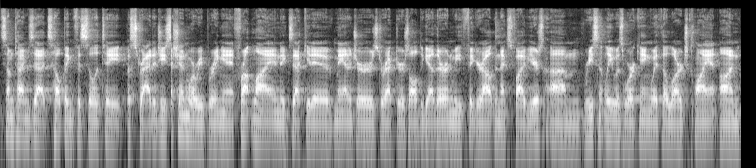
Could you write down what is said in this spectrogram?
sometimes that's helping facilitate a strategy session where we bring in frontline executive managers directors all together and we figure out the next five years. Um, recently was working with a large client on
